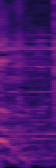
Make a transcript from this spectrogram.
Listen.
